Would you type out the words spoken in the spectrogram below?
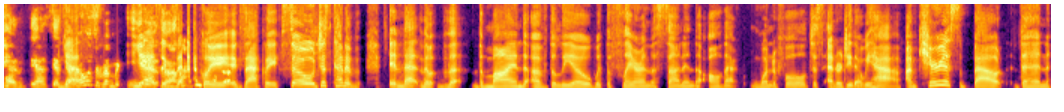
10th. Yes, yes. yes. I always remember. Yes, exactly. exactly. So just kind of in that the the the mind of the Leo with the flare and the sun and the, all that wonderful just energy that we have. I'm curious about then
